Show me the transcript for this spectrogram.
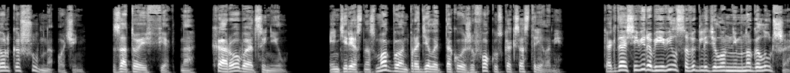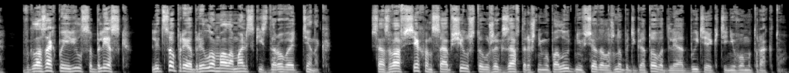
Только шумно очень. Зато эффектно. Харобы оценил. Интересно, смог бы он проделать такой же фокус, как со стрелами? Когда Севир объявился, выглядел он немного лучше. В глазах появился блеск, лицо приобрело маломальский здоровый оттенок. Созвав всех, он сообщил, что уже к завтрашнему полудню все должно быть готово для отбытия к теневому тракту.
